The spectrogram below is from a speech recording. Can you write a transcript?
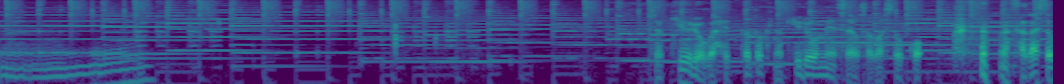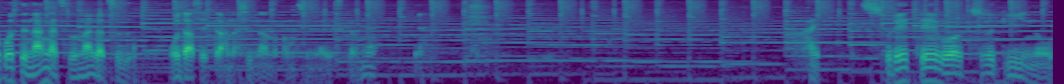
うん。じゃあ給料が減った時の給料明細を探しとこう。探しとこうって何月と何月を出せって話になるのかもしれないですけどね。はい。それでは次の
